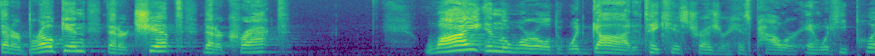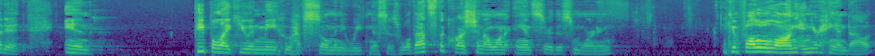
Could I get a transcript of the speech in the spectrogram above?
that are broken, that are chipped, that are cracked. Why in the world would God take his treasure, his power, and would he put it in people like you and me who have so many weaknesses? Well, that's the question I want to answer this morning. You can follow along in your handout.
